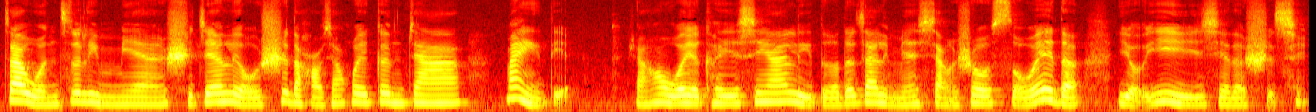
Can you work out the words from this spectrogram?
在文字里面，时间流逝的好像会更加慢一点，然后我也可以心安理得的在里面享受所谓的有意义一些的事情。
